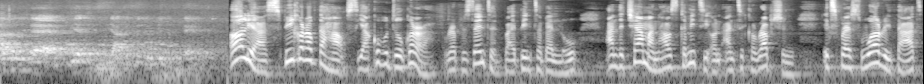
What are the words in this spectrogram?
having uh, the, the activity will be Earlier, Speaker of the House, Yakubu Dogara, represented by Binta Bello, and the Chairman House Committee on Anti-Corruption expressed worry that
